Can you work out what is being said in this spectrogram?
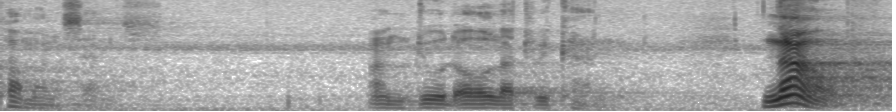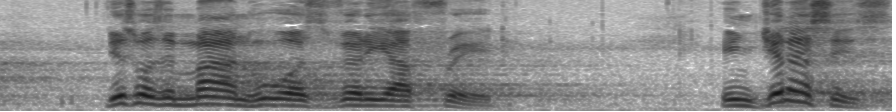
common sense, and do all that we can. Now, this was a man who was very afraid. In Genesis,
